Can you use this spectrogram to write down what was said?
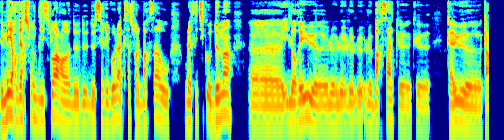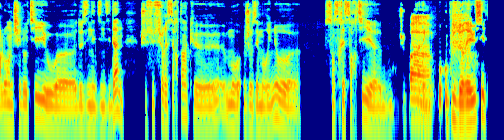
des meilleures versions de l'histoire euh, de, de, de, ces rivaux-là, que ça soit le Barça ou, ou l'Atlético. Demain, euh, il aurait eu euh, le, le, le, le Barça que qu'a eu euh, Carlo Ancelotti ou euh, de Zinedine Zidane. Je suis sûr et certain que José Mourinho s'en serait sorti pas... avec beaucoup plus de réussite.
